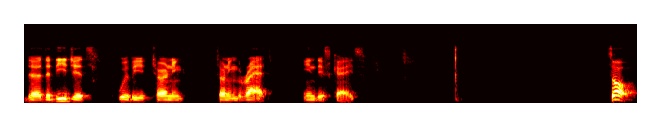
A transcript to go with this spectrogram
the, the digits will be turning, turning red in this case. So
